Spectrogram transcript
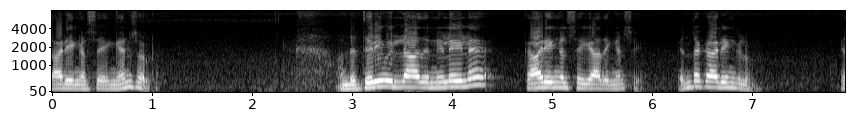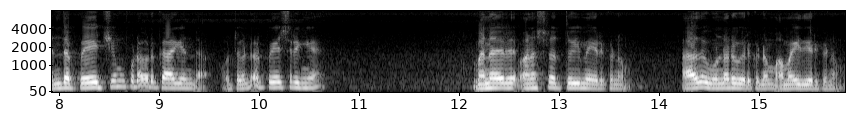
காரியங்கள் செய்யுங்கன்னு சொல்கிறேன் அந்த தெளிவு இல்லாத நிலையில் காரியங்கள் செய்யாதீங்கன்னு செய்யும் எந்த காரியங்களும் எந்த பேச்சும் கூட ஒரு காரியம்தான். ஒருத்தங்கிட்ட ஒரு பேசுகிறீங்க மன மனசில் தூய்மை இருக்கணும். அதாவது உணர்வு இருக்கணும் அமைதி இருக்கணும்.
